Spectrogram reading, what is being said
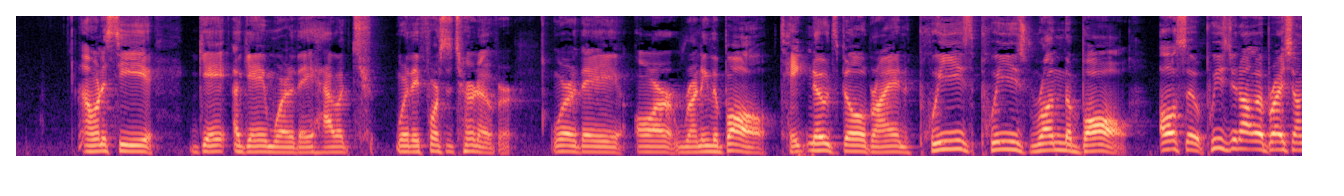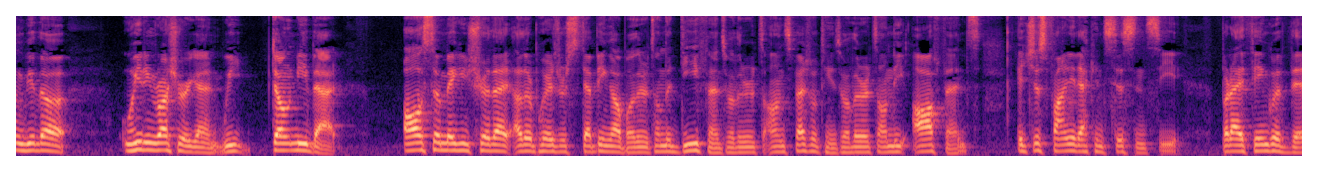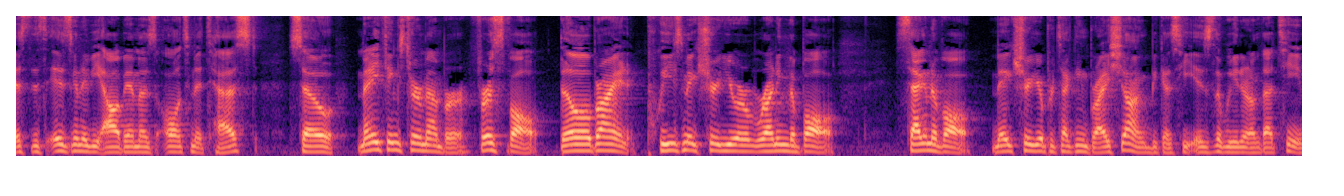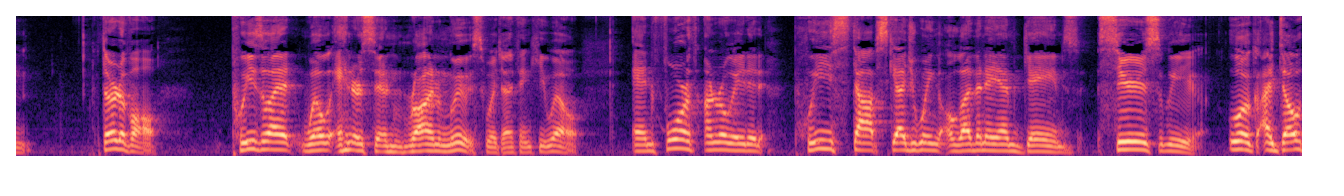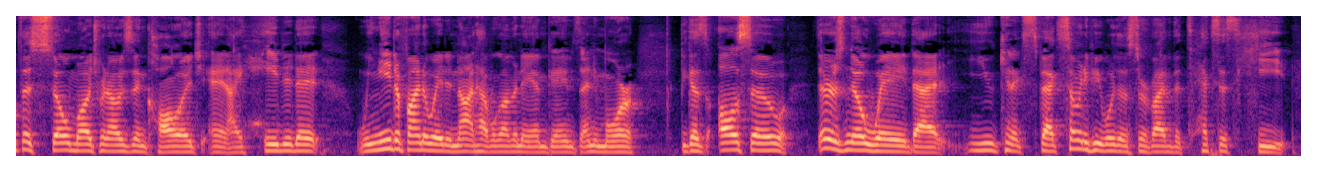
I want to see a game where they have a where they force a turnover, where they are running the ball. Take notes, Bill O'Brien. Please, please run the ball. Also, please do not let Bryce Young be the leading rusher again. We don't need that. Also, making sure that other players are stepping up, whether it's on the defense, whether it's on special teams, whether it's on the offense. It's just finding that consistency. But I think with this, this is going to be Alabama's ultimate test. So many things to remember. First of all, Bill O'Brien, please make sure you are running the ball. Second of all, make sure you're protecting Bryce Young because he is the leader of that team. Third of all, please let Will Anderson run loose, which I think he will. And fourth, unrelated, please stop scheduling 11 a.m. games. Seriously, look, I dealt with this so much when I was in college and I hated it. We need to find a way to not have 11 a.m. games anymore because also there is no way that you can expect so many people to survive the Texas heat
